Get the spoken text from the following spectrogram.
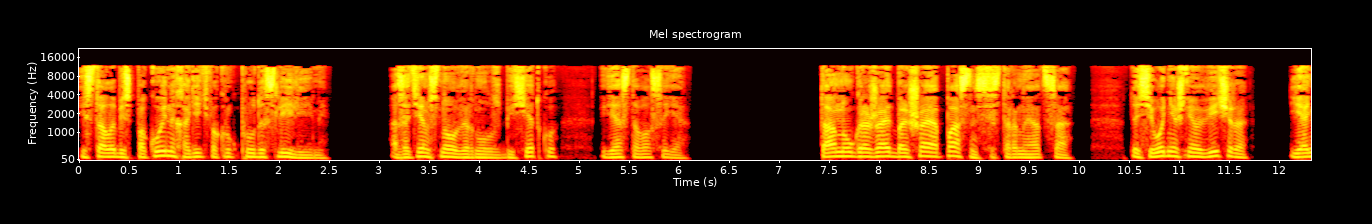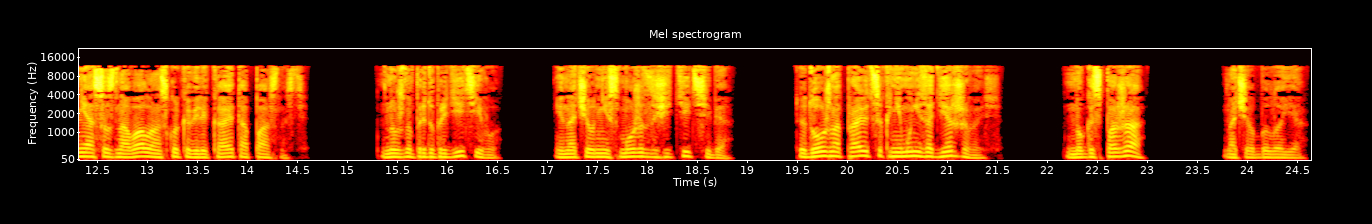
и стала беспокойно ходить вокруг пруда с лилиями, а затем снова вернулась в беседку, где оставался я. Тану угрожает большая опасность со стороны отца. До сегодняшнего вечера я не осознавала, насколько велика эта опасность. Нужно предупредить его, иначе он не сможет защитить себя. Ты должен отправиться к нему, не задерживаясь. Но госпожа, — начал было я,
